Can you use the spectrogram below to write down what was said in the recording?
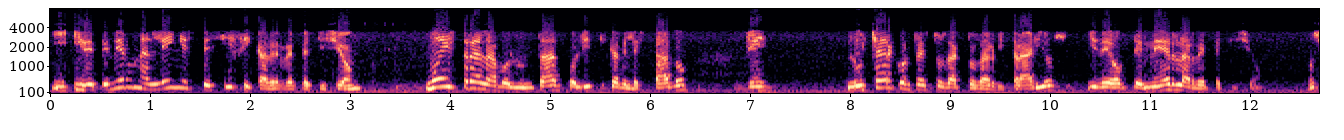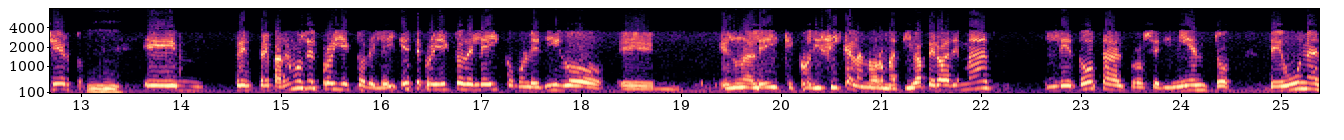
y, y de tener una ley específica de repetición muestra la voluntad política del Estado de luchar contra estos actos arbitrarios y de obtener la repetición. ¿no es cierto? Eh, preparamos el proyecto de ley. Este proyecto de ley, como le digo, eh, es una ley que codifica la normativa, pero además le dota al procedimiento de una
